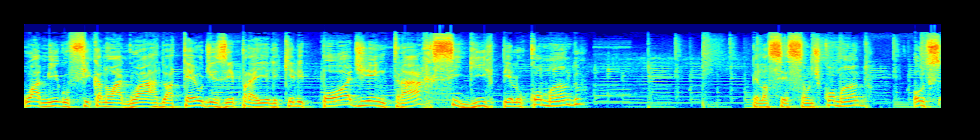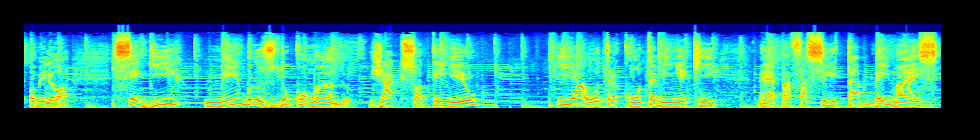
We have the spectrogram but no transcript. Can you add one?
O amigo fica no aguardo até eu dizer para ele que ele pode entrar, seguir pelo comando, pela sessão de comando, ou, ou melhor, seguir membros do comando, já que só tem eu e a outra conta minha aqui, né, para facilitar bem mais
